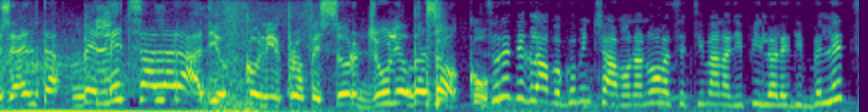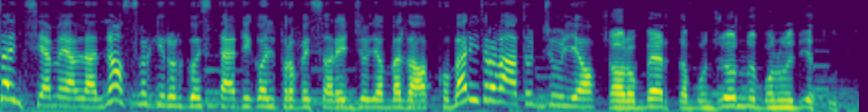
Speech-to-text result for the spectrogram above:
presenta Bellezza alla radio con il professor Giulio Basocco. Su Radio Globo cominciamo una nuova settimana di pillole di bellezza insieme al nostro chirurgo estetico, il professore Giulio Basocco. Ben ritrovato Giulio. Ciao Roberta, buongiorno e buon lunedì a tutti.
